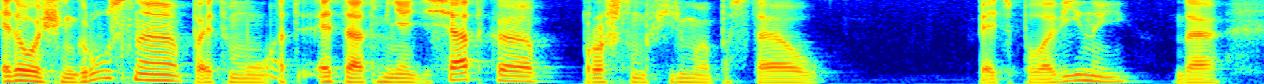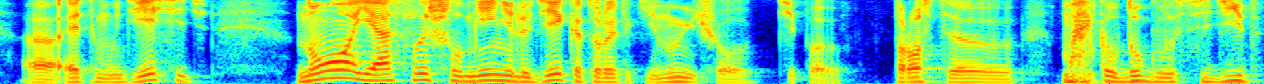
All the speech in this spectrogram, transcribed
Это очень грустно, поэтому от, это от меня десятка. Прошлому фильму я поставил пять с половиной, да, э, этому 10. Но я слышал мнение людей, которые такие, ну и что, типа, просто Майкл Дуглас сидит,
